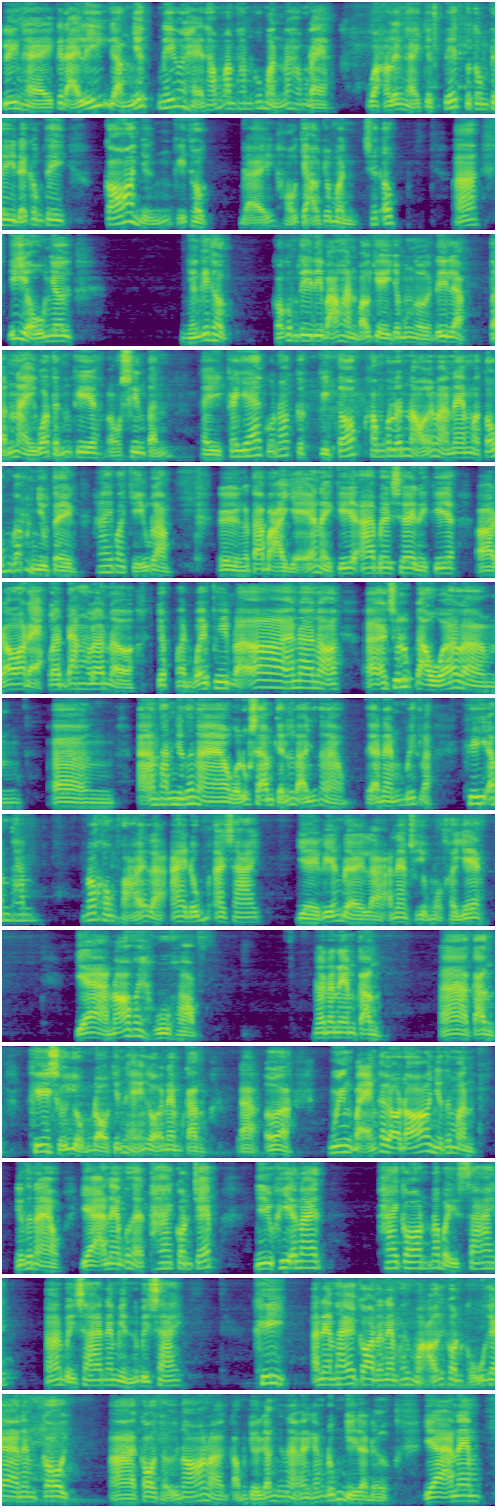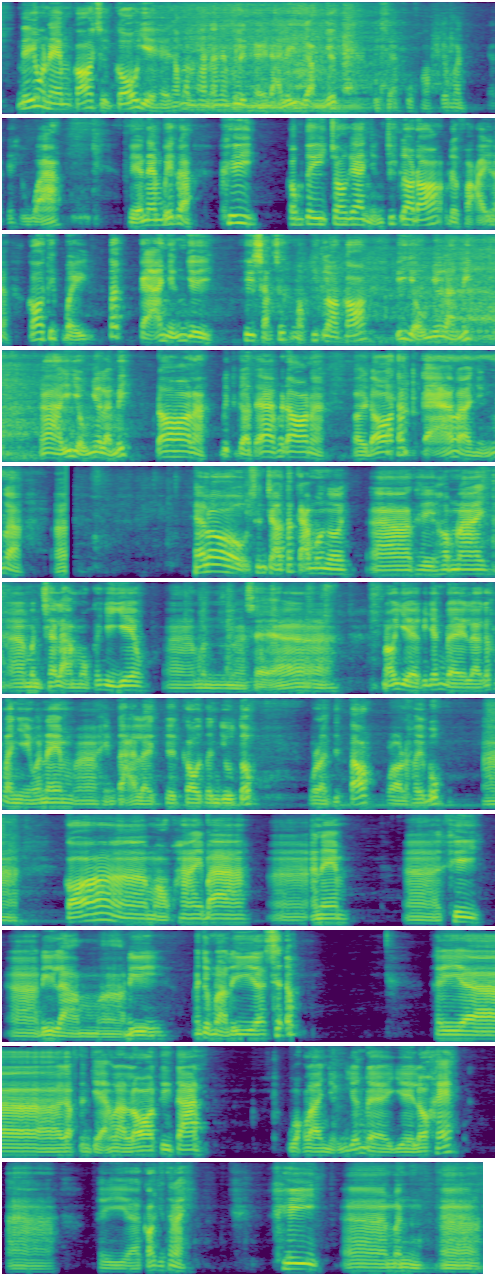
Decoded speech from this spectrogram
liên hệ cái đại lý gần nhất. Nếu hệ thống âm thanh của mình nó không đạt hoặc là liên hệ trực tiếp với công ty để công ty có những kỹ thuật để hỗ trợ cho mình setup à, ví dụ như những kỹ thuật của công ty đi bảo hành bảo trì cho mọi người đi là tỉnh này qua tỉnh kia rồi xuyên tỉnh thì cái giá của nó cực kỳ tốt không có đến nổi mà anh em mà tốn rất là nhiều tiền hai ba triệu làm. Ừ, người ta bài vẽ này kia abc này kia à, đo đạt lên đăng lên rồi chụp hình quay phim là ờ, à, anh ơi à, anh số lúc đầu á là Ờ, à, âm thanh như thế nào và lúc sau âm chỉnh lại như thế nào? Thì anh em cũng biết là khi âm thanh nó không phải là ai đúng ai sai về cái vấn đề là anh em sử dụng một thời gian. Và nó phải phù hợp nên anh em cần à, cần khi sử dụng đồ chính hãng rồi anh em cần là ừ, nguyên bản cái lo đó như thế mình như thế nào? Và anh em có thể thay con chép. Nhiều khi anh em thay con nó bị sai à, nó bị sai anh em nhìn nó bị sai. Khi anh em thấy cái con anh em phải mở cái con cũ ra anh em coi à, coi thử nó là cộng trừ gắn như thế nào anh gắn đúng gì là được. Và anh em nếu anh em có sự cố về hệ thống âm thanh anh em cứ liên hệ đại lý gần nhất thì sẽ phù hợp cho mình cái hiệu quả. Thì anh em biết là khi công ty cho ra những chiếc lo đó đều phải là có thiết bị tất cả những gì khi sản xuất một chiếc lo có. Ví dụ như là mic. À, ví dụ như là mic đo nè mic GTA phải đo nè rồi đo tất cả là những là. Hello xin chào tất cả mọi người. À, thì hôm nay à, mình sẽ làm một cái video. À, mình sẽ nói về cái vấn đề là rất là nhiều anh em à, hiện tại là chơi coi tên YouTube hoặc là TikTok hoặc là Facebook. À, có một hai ba à, anh em à, khi à, đi làm à, đi nói chung là đi à, uh, setup thì à, gặp tình trạng là lo titan hoặc là những vấn đề về lo khác. À, thì à, có như thế này khi à, mình à,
